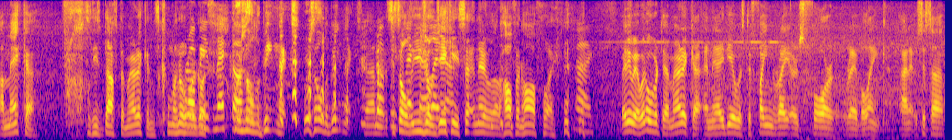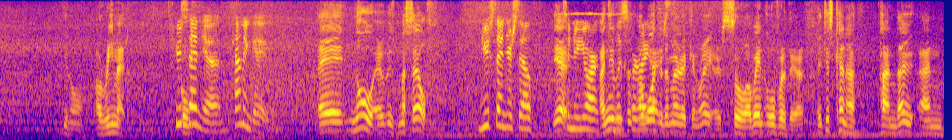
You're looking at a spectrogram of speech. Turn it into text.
a mecca for all these daft Americans coming over. Robbie's going, mecca. Where's all the beatniks? Where's all the beatniks? And it's just all the usual like JK sitting there with their half and half. Like. Aye. anyway, I went over to America, and the idea was to find writers for Rebel Inc, and it was just a, you know, a remit. Who Go- sent you? Canongate. Uh, no, it was myself. You sent yourself Yeah, to New York I to look for I writers. wanted American writers, so I went over there. It just kind of panned out, and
